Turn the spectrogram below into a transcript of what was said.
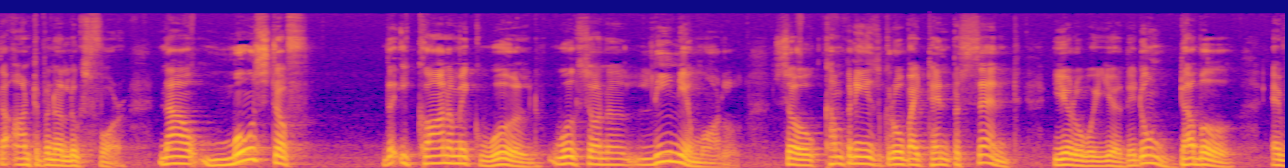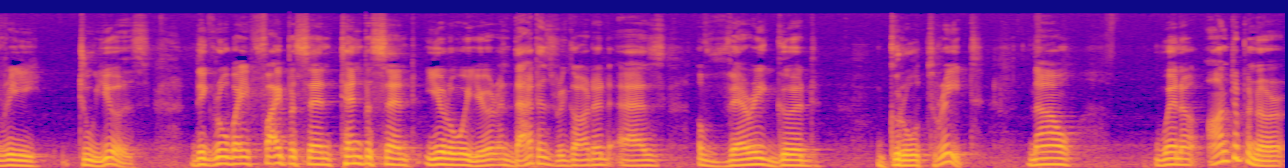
the entrepreneur looks for. Now, most of the economic world works on a linear model. So companies grow by 10% year over year. They don't double every two years. They grow by 5%, 10% year over year, and that is regarded as a very good growth rate. Now, when an entrepreneur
